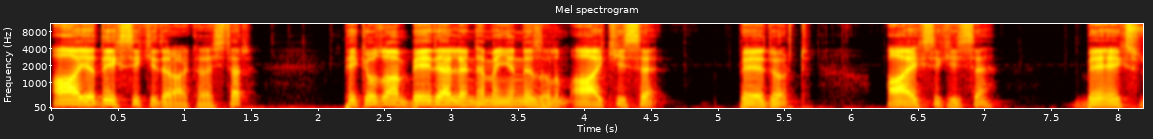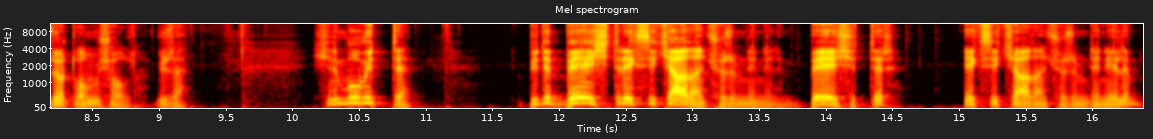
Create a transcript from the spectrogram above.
A ya da eksi 2'dir arkadaşlar. Peki o zaman B değerlerini hemen yanına yazalım. A 2 ise B 4. A eksi 2 ise B eksi 4 olmuş oldu. Güzel. Şimdi bu bitti. Bir de B eşittir eksi 2A'dan çözüm deneyelim. B eşittir eksi 2A'dan çözüm deneyelim.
